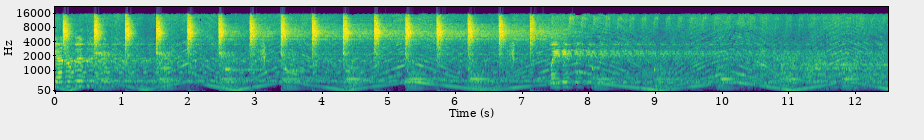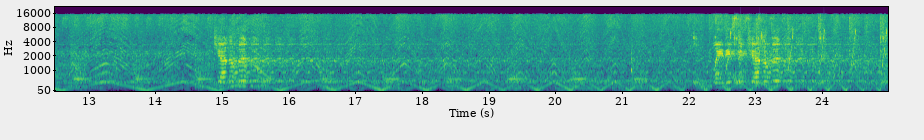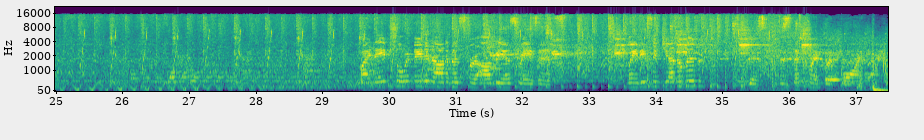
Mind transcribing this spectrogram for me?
gentlemen. Ladies. Gentlemen. Ladies and gentlemen. My name shall remain anonymous for obvious reasons. Ladies and gentlemen, this is the Trip Report.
